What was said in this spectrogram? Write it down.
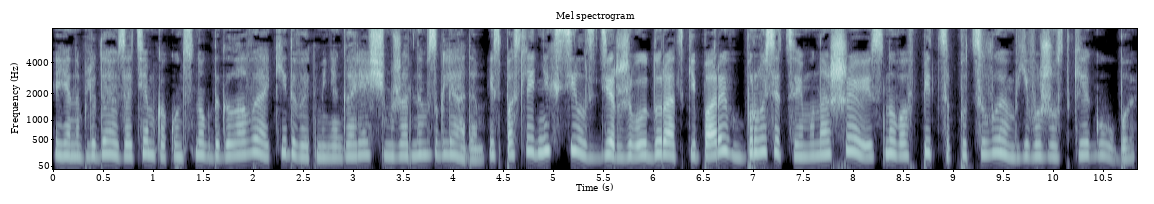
Я наблюдаю за тем, как он с ног до головы окидывает меня горящим жадным взглядом. Из последних сил сдерживаю дурацкий порыв броситься ему на шею и снова впиться поцелуем в его жесткие губы.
